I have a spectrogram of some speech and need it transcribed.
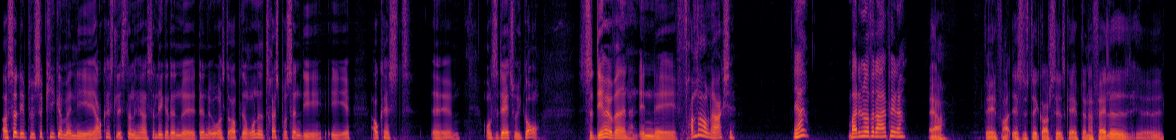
Og så lige pludselig så kigger man i afkastlisterne her, og så ligger den, øh, den øverste op. Den rundede 60 i, i afkast øh, over til dato i går. Så det har jo været en, en øh, fremragende aktie. Ja. Var det noget for dig, Peter? Ja, det er et, jeg synes, det er et godt selskab. Den har faldet, øh,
